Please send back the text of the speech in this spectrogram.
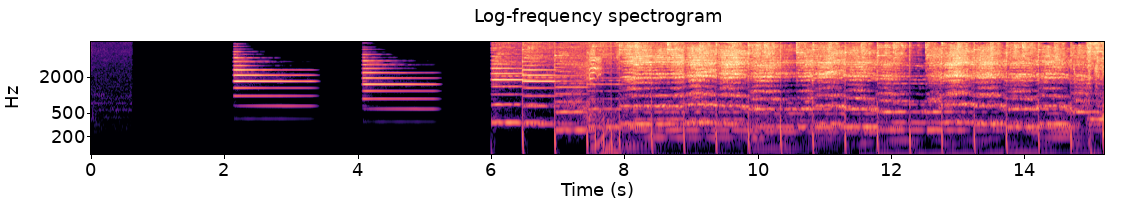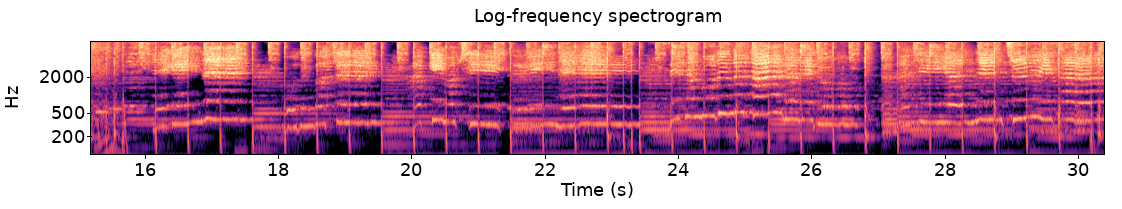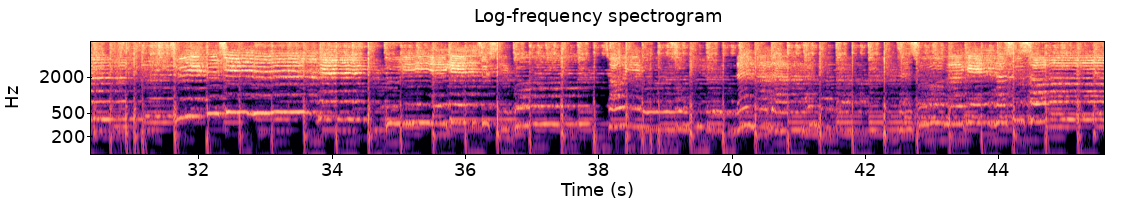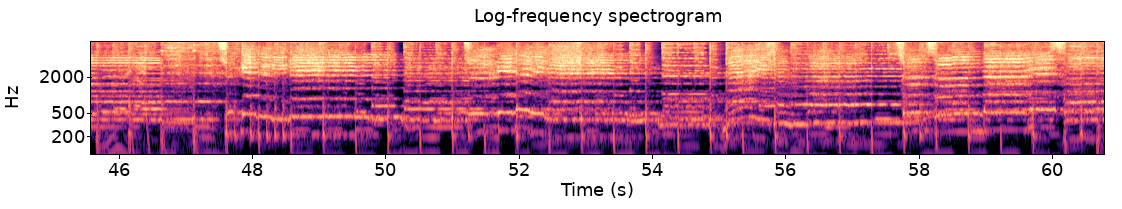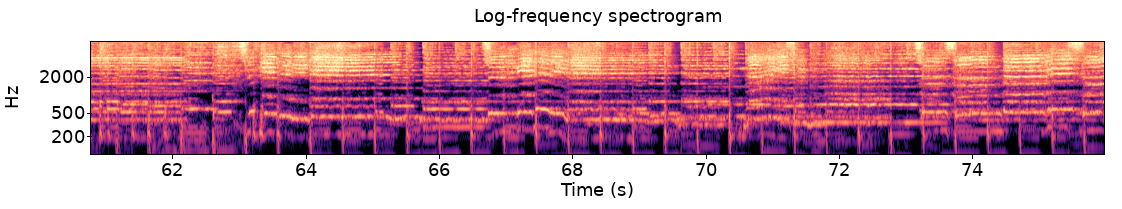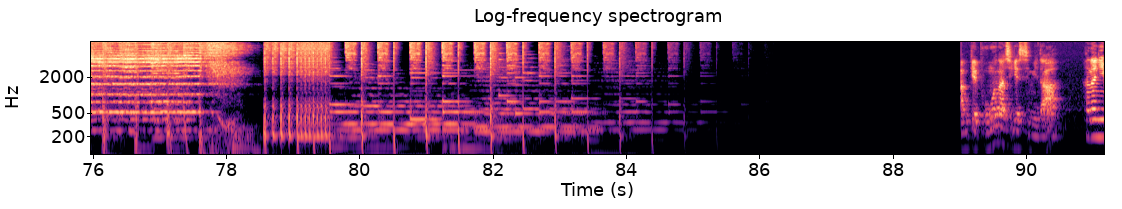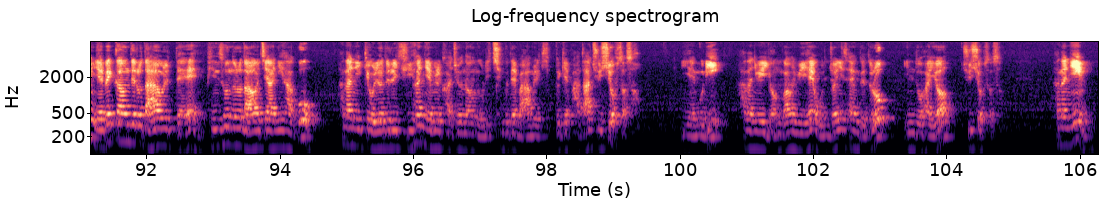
함께 봉헌하시겠습니다. 하나님 예배 가운데로 나아올 때 빈손으로 나오지 아니하고 하나님께 올려드릴 귀한 예물 가지고 나온 우리 친구들 마음을 기쁘게 받아 주시옵소서. 이 예물이 하나님의 영광을 위해 온전히 사용되도록 인도하여 주시옵소서. 하나님,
